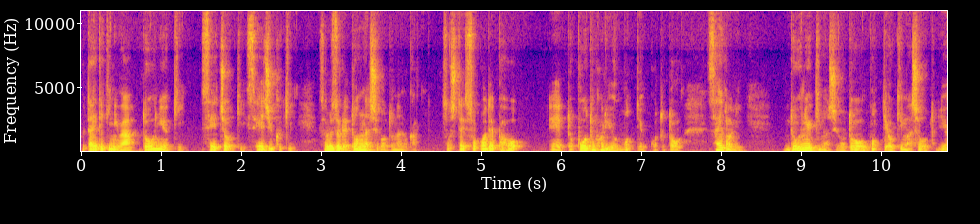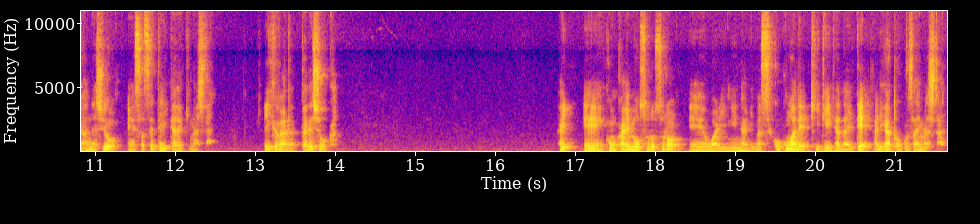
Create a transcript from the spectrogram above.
具体的には導入期、成長期、成熟期、それぞれどんな仕事なのか、そしてそこでパフォ、えっ、ー、と、ポートフォリオを持っていくことと、最後に導入期の仕事を持っておきましょうという話をえさせていただきました。いかがだったでしょうか？はい、えー、今回もそろそろ、えー、終わりになります。ここまで聞いていただいてありがとうございました。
